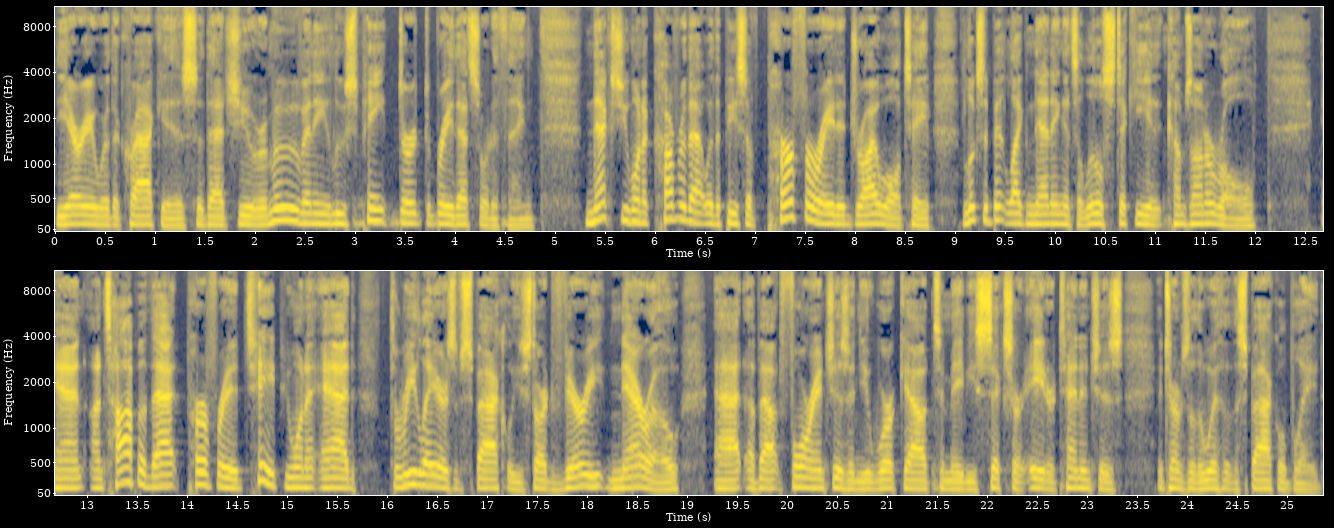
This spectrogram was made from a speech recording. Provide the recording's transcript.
the area where the crack is so that you remove any loose paint, dirt, debris, that sort of thing. Next, you want to cover that with a piece of perforated drywall tape. It looks a bit like netting, it's a little sticky, it comes on a roll. And on top of that perforated tape, you want to add three layers of spackle. You start very narrow at about four inches and you work out to maybe six or eight or 10 inches in terms of the width of the spackle blade.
